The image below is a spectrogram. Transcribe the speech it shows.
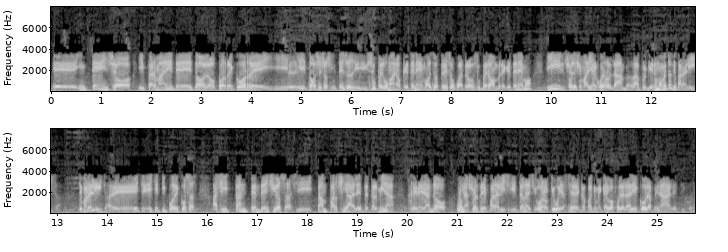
eh, intenso y permanente de todos los corre-corre y, todos esos intensos y superhumanos que tenemos, esos tres o cuatro superhombres que tenemos, y yo le llamaría al juez Roldán, ¿verdad? Porque en un momento te paraliza. Te paraliza. Eh, ese, ese tipo de cosas así tan tendenciosas y tan parciales te termina generando una suerte de parálisis interna. Decir, bueno, ¿qué voy a hacer? Capaz que me caigo afuera del área y cobra penales, este hijo de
